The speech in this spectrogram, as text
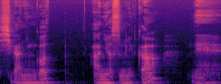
시간인 것 아니었습니까? 네.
